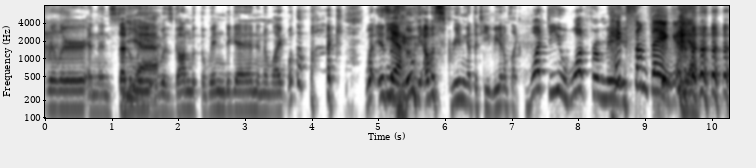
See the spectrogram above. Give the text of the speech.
thriller and then suddenly Yeah. it was gone with the wind again and i'm like what the fuck what is this movie i was screaming at the tv and i was like what do you want from me Pick something. yeah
